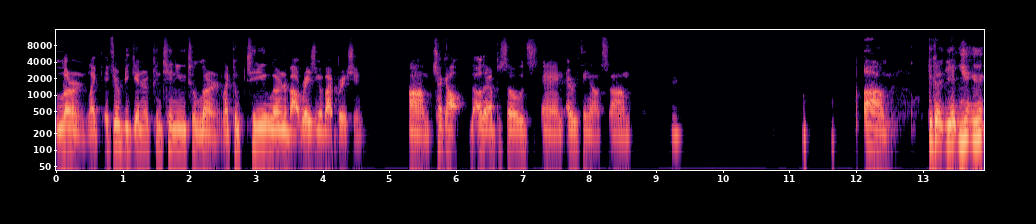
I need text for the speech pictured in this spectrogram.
learn. Like if you're a beginner, continue to learn. Like continue to learn about raising your vibration um, check out the other episodes and everything else. Um, um, because you, you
